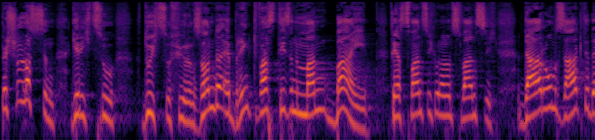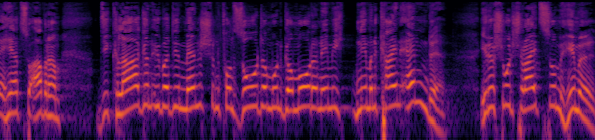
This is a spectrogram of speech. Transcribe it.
beschlossen, Gericht zu, durchzuführen, sondern er bringt was diesen Mann bei. Vers 20 und 21. Darum sagte der Herr zu Abraham, die Klagen über die Menschen von Sodom und Gomorra nehmen kein Ende. Ihre Schuld schreit zum Himmel.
